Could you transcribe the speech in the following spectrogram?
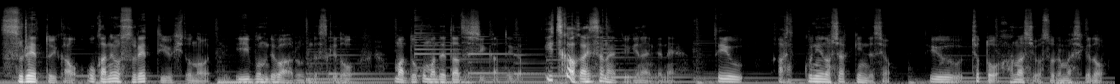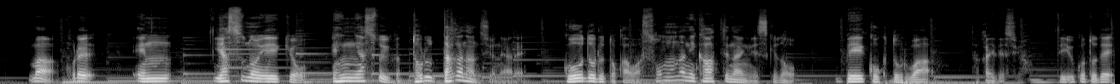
すれというかお金をすれっていう人の言い分ではあるんですけど、まあどこまで正しいかというかいつかは返さないといけないんでねっていうあ国の借金ですよっていうちょっと話はそれましたけどまあこれ円安の影響円安というかドル高なんですよねあれ。5ドルとかはそんなに変わってないんですけど米国ドルは高いですよ。っていうことで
